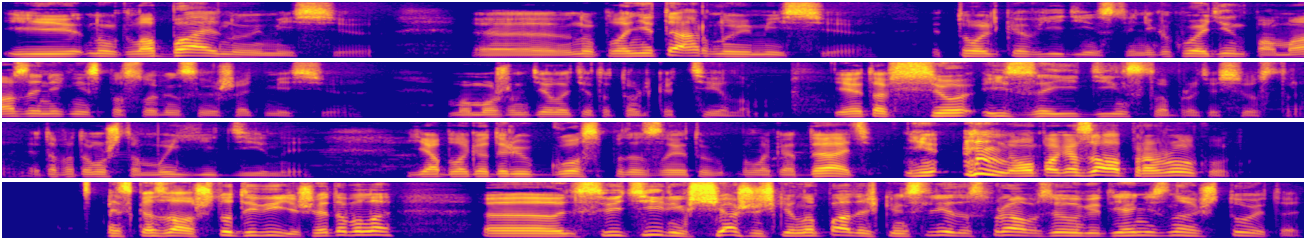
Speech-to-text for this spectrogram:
и ну, глобальную миссию, э, ну, планетарную миссию, только в единстве. Никакой один помазанник не способен совершать миссию. Мы можем делать это только телом. И это все из-за единства, братья и сестры. Это потому, что мы едины. Я благодарю Господа за эту благодать. И он показал пророку и сказал, что ты видишь. Это было э, светильник с чашечкой, лампадочкой, слева, справа. И он говорит, я не знаю, что это,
